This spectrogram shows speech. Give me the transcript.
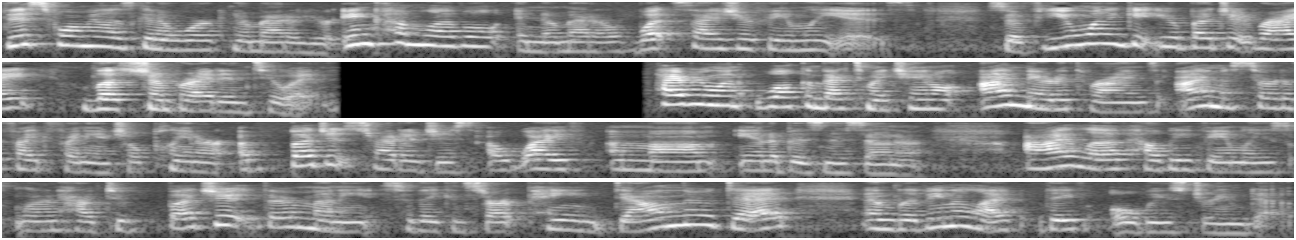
This formula is gonna work no matter your income level and no matter what size your family is. So if you wanna get your budget right, let's jump right into it. Hi everyone, welcome back to my channel. I'm Meredith Rhines. I'm a certified financial planner, a budget strategist, a wife, a mom, and a business owner. I love helping families learn how to budget their money so they can start paying down their debt and living a life they've always dreamed of.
